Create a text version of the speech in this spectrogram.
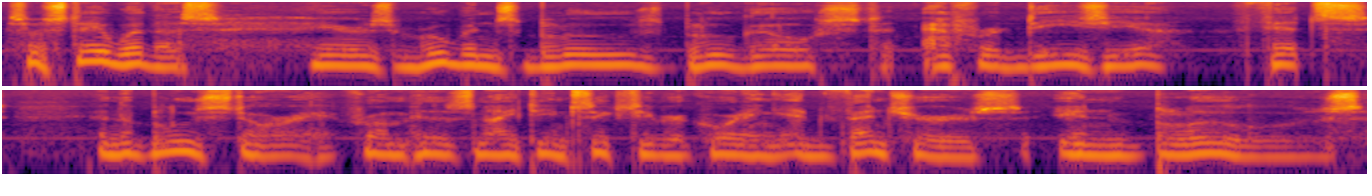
So stay with us. Here's Reuben's Blues, Blue Ghost, Aphrodisia, Fitz, and the Blues Story from his 1960 recording Adventures in Blues.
